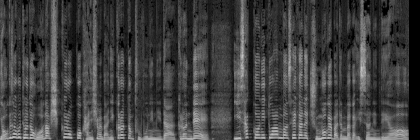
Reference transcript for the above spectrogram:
여기서부터도 워낙 시끄럽고 관심을 많이 끌었던 부분입니다. 그런데 이 사건이 또 한 번 세간의 주목을 받은 바가 있었는데요.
